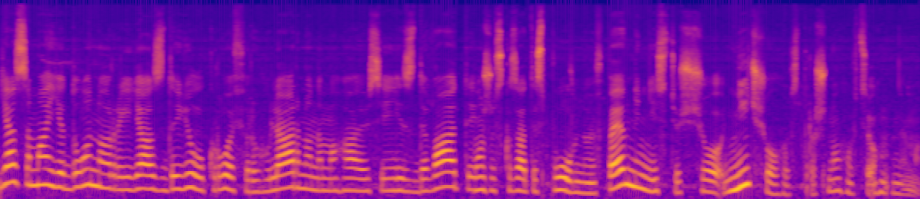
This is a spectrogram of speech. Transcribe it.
Я сама є донор, і я здаю кров регулярно, намагаюся її здавати. Можу сказати з повною впевненістю, що нічого страшного в цьому нема.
